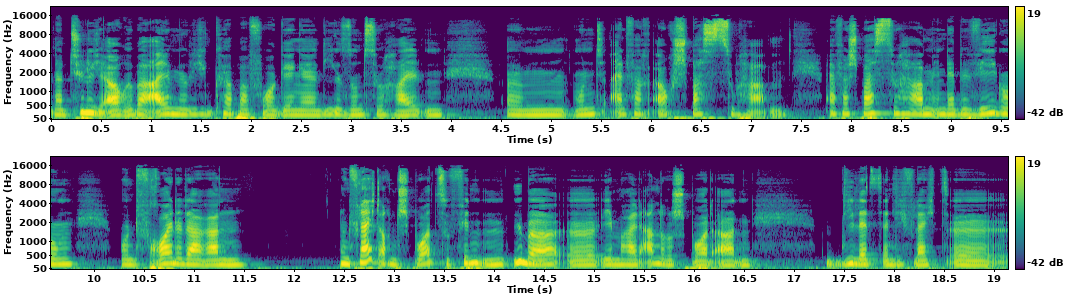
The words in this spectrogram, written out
natürlich auch über alle möglichen Körpervorgänge, die gesund zu halten ähm, und einfach auch Spaß zu haben, einfach Spaß zu haben in der Bewegung und Freude daran, und vielleicht auch einen Sport zu finden über äh, eben halt andere Sportarten, die letztendlich vielleicht äh,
